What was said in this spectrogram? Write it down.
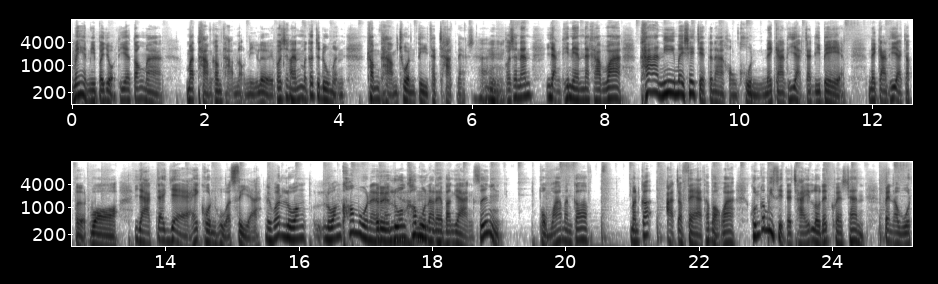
ไม่เห็นมีประโยชน์ที่จะต้องมามาถามคำถามเหล่านี้เลย เพราะฉะนั้นมันก็จะดูเหมือนคำถามชวนตีชัดๆเนี่ยอืมเพราะฉะนั้นอย่างที่เน้นนะครับว่าถ้านี่ไม่ใช่เจตนาของคุณในการที่อยากจะดีเบต ในการที่อยากจะเปิดวอลอยากจะแย่ให้คนหัวเสีย หรือว่าล้วงล้วงข้อมูลอะไรหรือล้วงบาย่าข้อมูลอะไรบางอย่าง ซึ่งผมว่ามันก็ มันก็อาจจะแฟร์ถ้าบอกว่าคุณก็มีสิทธิ์จะใช้ loaded question เป็นอาวุธ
